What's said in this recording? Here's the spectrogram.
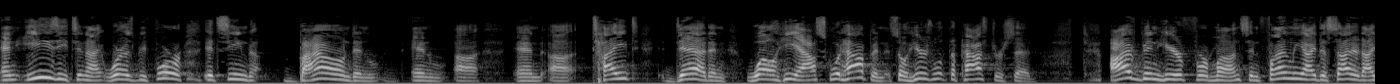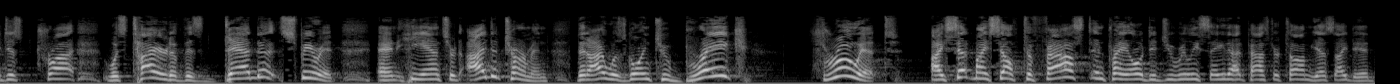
and easy tonight, whereas before it seemed bound and, and, uh, and uh, tight, dead. And well, he asked what happened. So here's what the pastor said. I've been here for months, and finally I decided I just try, was tired of this dead spirit. And he answered, I determined that I was going to break through it I set myself to fast and pray. Oh, did you really say that, Pastor Tom? Yes, I did.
